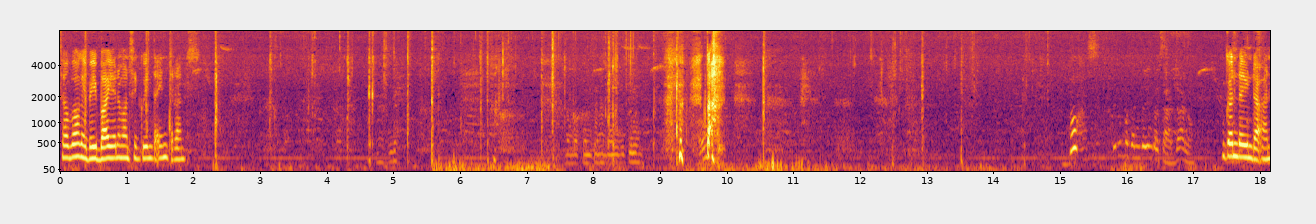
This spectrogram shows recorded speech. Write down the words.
Sa bagay, baybaya naman 50 entrance. No? Ta oh, Pero maganda yung kalsada, no? maganda yung daan.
